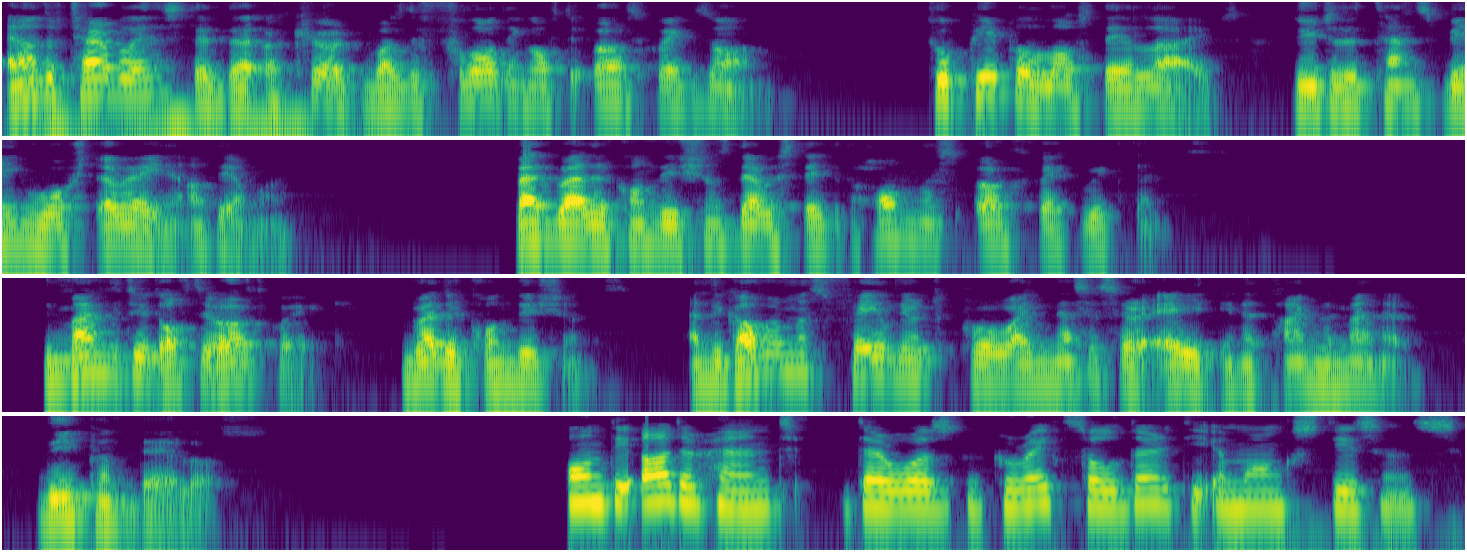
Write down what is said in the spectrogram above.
Another terrible incident that occurred was the flooding of the earthquake zone. Two people lost their lives due to the tents being washed away in Adıyaman. Bad weather conditions devastated homeless earthquake victims. The magnitude of the earthquake, weather conditions, and the government's failure to provide necessary aid in a timely manner deepened their loss. On the other hand, there was great solidarity among citizens.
